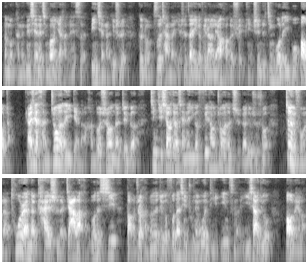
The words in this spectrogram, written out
那么可能跟现在情况也很类似，并且呢，就是各种资产呢也是在一个非常良好的水平，甚至经过了一波暴涨。而且很重要的一点呢，很多时候呢，这个经济萧条前的一个非常重要的指标就是说。政府呢，突然的开始了加了很多的息，导致很多的这个负担性出现问题，因此呢，一下就爆雷了。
